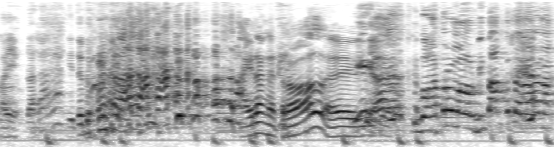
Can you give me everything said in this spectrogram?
ayo udahlah gitu dong Akhirnya ngetrol. eh. iya nggak tahu malah lebih takut anak-anak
